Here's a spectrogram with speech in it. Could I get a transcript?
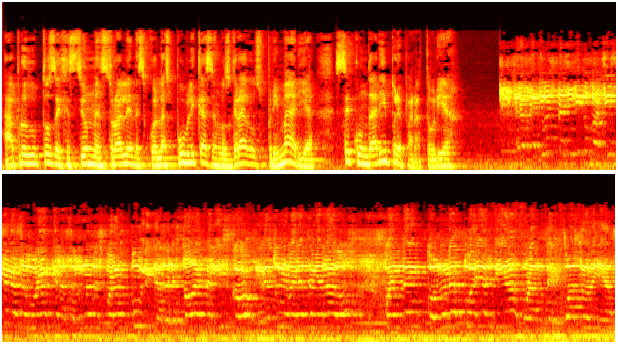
a productos de gestión menstrual en escuelas públicas en los grados primaria, secundaria y preparatoria. El objetivo específico consiste en asegurar que las alumnas de escuelas públicas del Estado de Jalisco, en estos niveles señalados, cuenten con una toalla al día durante cuatro días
